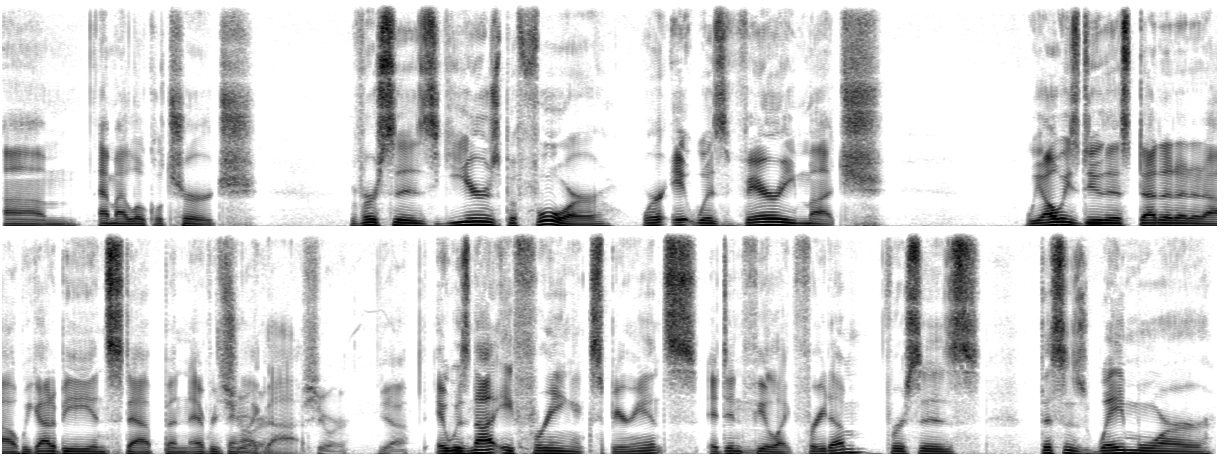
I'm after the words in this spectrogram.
um, at my local church, versus years before where it was very much we always do this da da da da da we got to be in step and everything like that Sure. Yeah. it was not a freeing experience it didn't Mm. feel like freedom versus this is way more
